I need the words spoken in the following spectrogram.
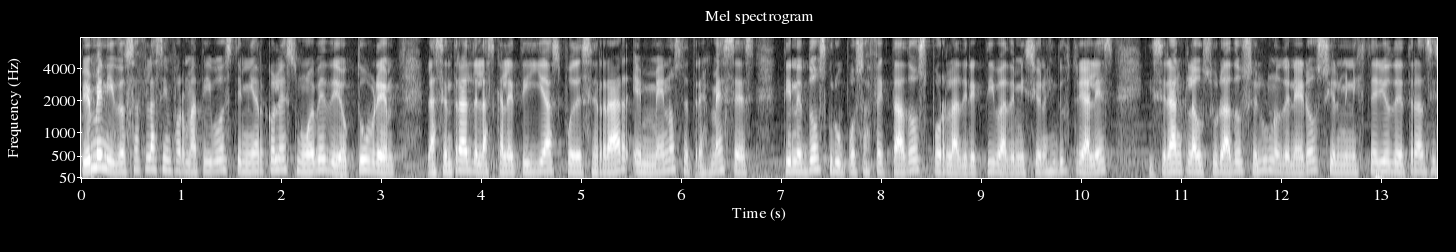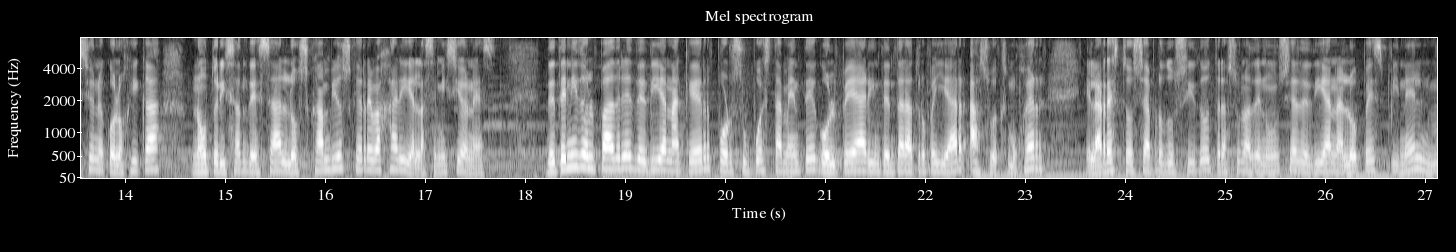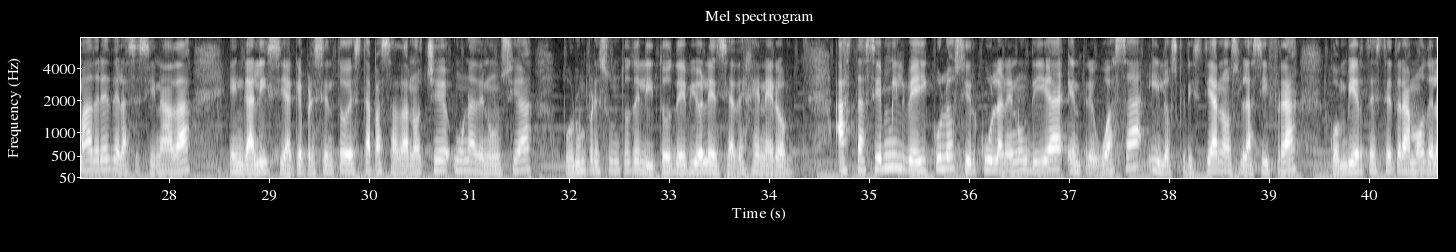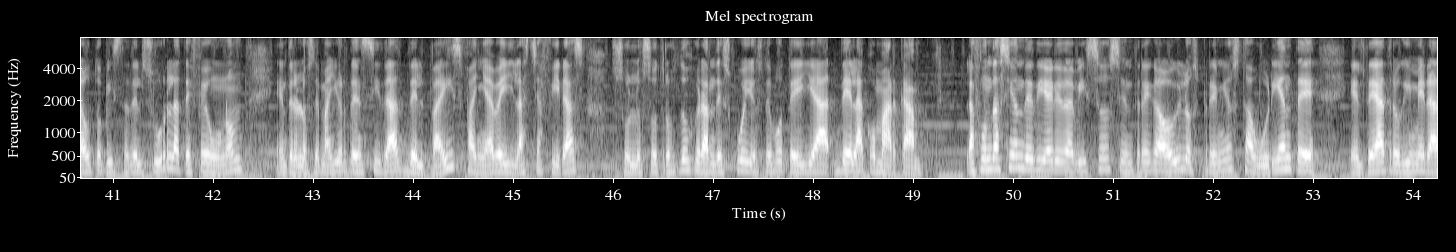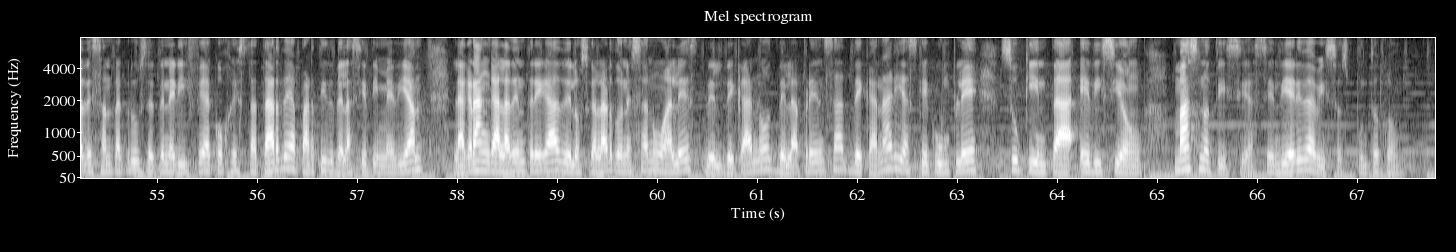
Bienvenidos a Flash Informativo este miércoles 9 de octubre. La central de las Caletillas puede cerrar en menos de tres meses. Tiene dos grupos afectados por la Directiva de Emisiones Industriales y serán clausurados el 1 de enero si el Ministerio de Transición Ecológica no autoriza esa los cambios que rebajarían las emisiones. Detenido el padre de Diana Kerr por supuestamente golpear e intentar atropellar a su exmujer. El arresto se ha producido tras una denuncia de Diana López Pinel, madre de la asesinada en Galicia, que presentó esta pasada noche una denuncia por un presunto delito de violencia de género. Hasta 100.000 vehículos circulan en un día entre Guasa y Los Cristianos. La cifra convierte este tramo de la autopista del sur, la TF1, entre los de mayor densidad del país. Fañabe y Las Chafiras son los otros dos grandes cuellos de botella de la comarca. La Fundación de Diario de Avisos entrega hoy los premios Taburiente. El Teatro Guimerá de Santa Cruz de Tenerife acoge esta tarde, a partir de las siete y media, la gran gala de entrega de los galardones anuales del decano de la prensa de Canarias, que cumple su quinta edición. Más noticias en diariodeavisos.com.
